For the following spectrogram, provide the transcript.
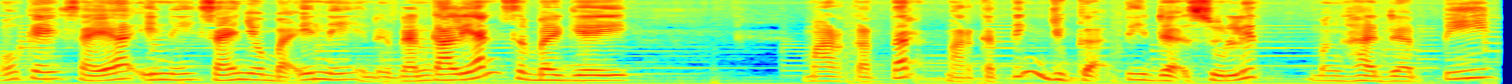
Oke, okay, saya ini, saya nyoba ini, dan kalian sebagai marketer, marketing juga tidak sulit menghadapi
